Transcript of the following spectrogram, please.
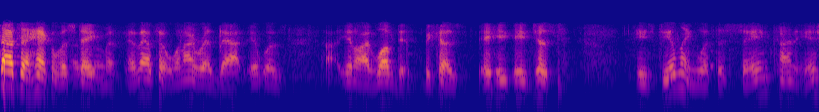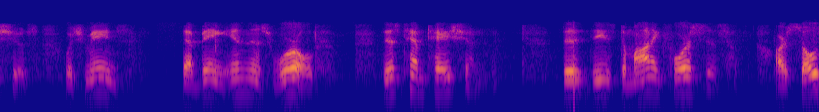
that's a heck of a statement, and that's it. When I read that, it was, uh, you know, I loved it because he he just he's dealing with the same kind of issues, which means that being in this world, this temptation, the, these demonic forces are so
